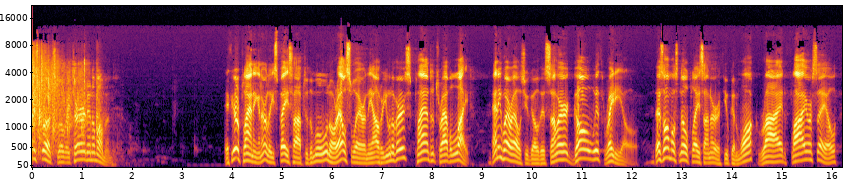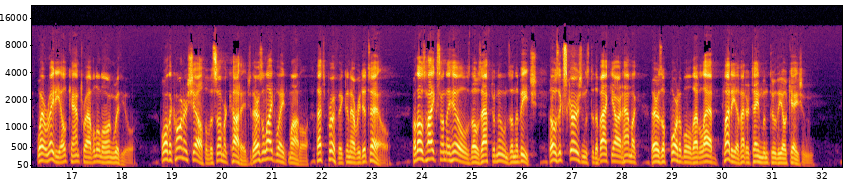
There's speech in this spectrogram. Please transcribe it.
Miss Brooks will return in a moment. If you're planning an early space hop to the moon or elsewhere in the outer universe, plan to travel light. Anywhere else you go this summer, go with radio. There's almost no place on Earth you can walk, ride, fly, or sail where radio can't travel along with you. For the corner shelf of a summer cottage, there's a lightweight model that's perfect in every detail. For those hikes on the hills, those afternoons on the beach, those excursions to the backyard hammock, there's a portable that'll add plenty of entertainment to the occasion.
